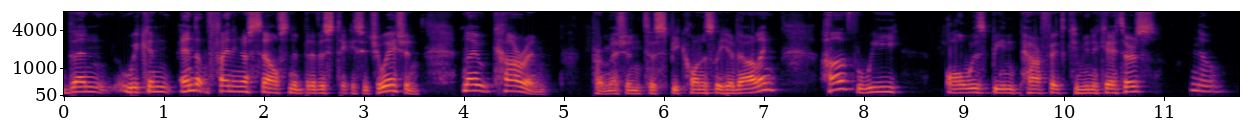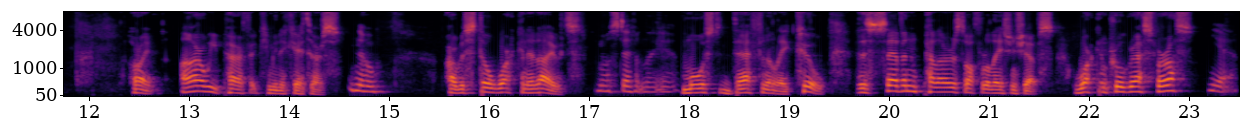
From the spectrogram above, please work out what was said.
then we can end up finding ourselves in a bit of a sticky situation. Now, Karen, permission to speak honestly here, darling. Have we always been perfect communicators? No. All right. Are we perfect communicators? No. Are we still working it out? Most definitely, yeah. Most definitely. Cool. The seven pillars of relationships. Work in progress for us. Yeah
